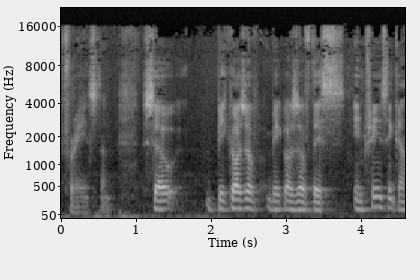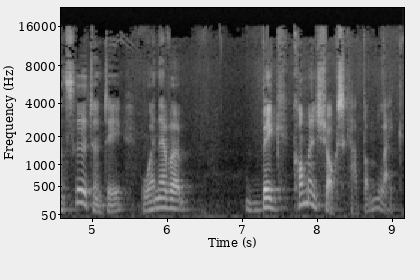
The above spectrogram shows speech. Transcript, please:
for instance. So because of because of this intrinsic uncertainty, whenever big common shocks happen, like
